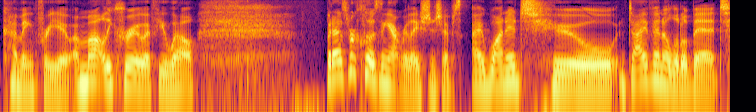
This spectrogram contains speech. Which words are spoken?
coming for you, a motley crew, if you will. But as we're closing out relationships, I wanted to dive in a little bit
